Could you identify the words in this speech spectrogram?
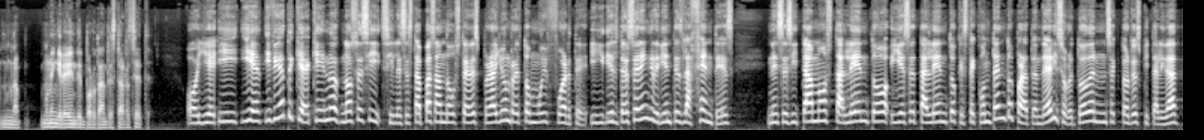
un ingrediente importante de esta receta. Oye, y, fíjate que aquí no, sé si, les está pasando a ustedes, pero hay un reto muy fuerte. Y, el tercer ingrediente es la gente, necesitamos talento y ese talento que esté contento para atender y sobre todo en un sector de hospitalidad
